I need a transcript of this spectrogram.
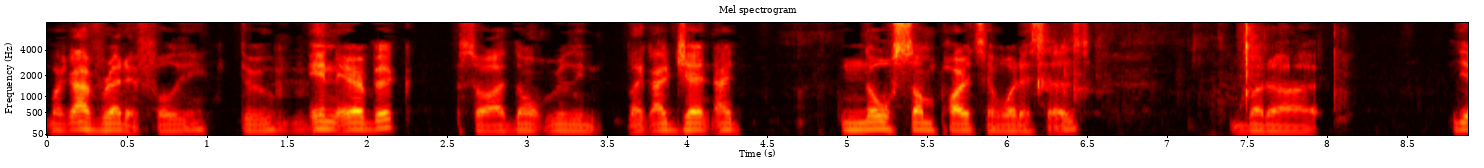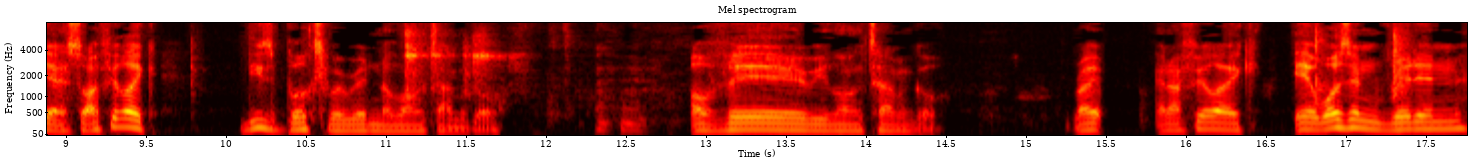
like I've read it fully through Mhm. in Arabic, so I don't really like I gen I know some parts and what it says, but uh yeah, so I feel like these books were written a long time ago, Mhm. a very long time ago, right? And I feel like it wasn't written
